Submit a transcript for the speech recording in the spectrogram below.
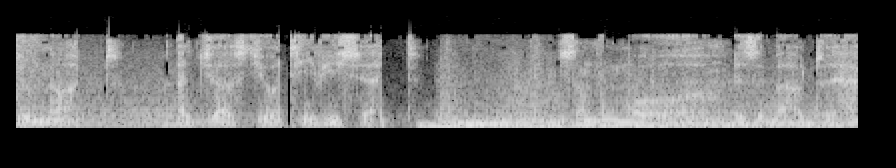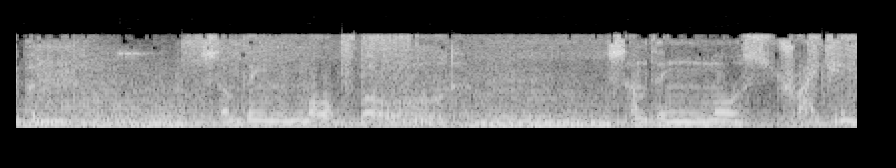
Do not adjust your TV set. Something more is about to happen. Something more bold something more striking,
